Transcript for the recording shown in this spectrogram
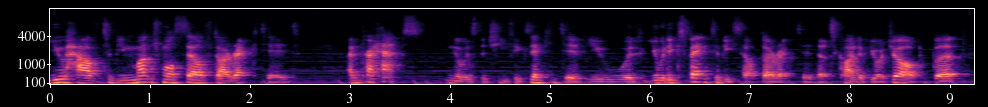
you have to be much more self-directed, and perhaps you know, as the chief executive, you would you would expect to be self-directed. That's kind of your job, but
